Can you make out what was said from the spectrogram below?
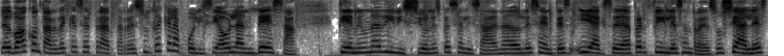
Les voy a contar de qué se trata. Resulta que la policía holandesa tiene una división especializada en adolescentes y accede a perfiles en redes sociales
